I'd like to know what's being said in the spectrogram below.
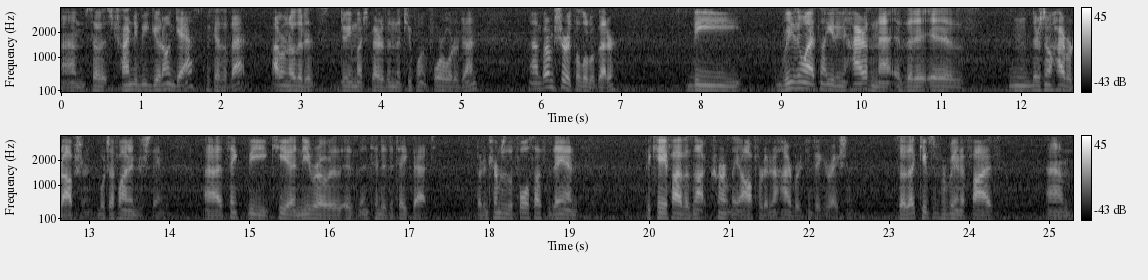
um, so it's trying to be good on gas because of that. I don't know that it's doing much better than the 2.4 would have done, uh, but I'm sure it's a little bit better. The reason why it's not getting higher than that is that it is mm, there's no hybrid option, which I find interesting. Uh, I think the Kia Niro is, is intended to take that, but in terms of the full-size sedan, the K5 is not currently offered in a hybrid configuration, so that keeps it from being a five. Um,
